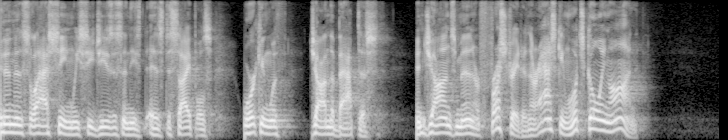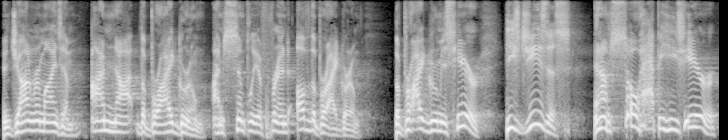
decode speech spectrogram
And in this last scene, we see Jesus and these, his disciples working with John the Baptist. And John's men are frustrated and they're asking, What's going on? And John reminds him, I'm not the bridegroom. I'm simply a friend of the bridegroom. The bridegroom is here. He's Jesus. And I'm so happy he's here.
